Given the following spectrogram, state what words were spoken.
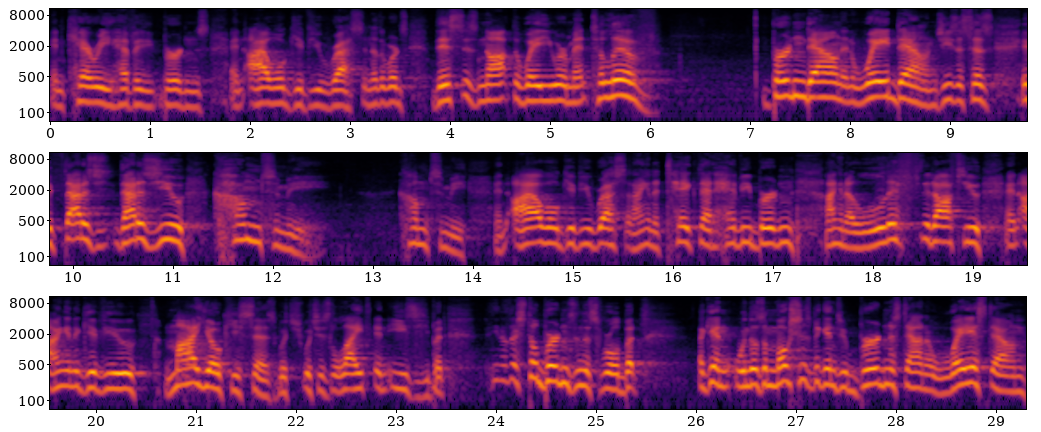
and carry heavy burdens, and I will give you rest. In other words, this is not the way you are meant to live. Burdened down and weighed down. Jesus says, If that is, that is you, come to me. Come to me, and I will give you rest. And I'm going to take that heavy burden, I'm going to lift it off you, and I'm going to give you my yoke, he says, which, which is light and easy. But you know, there's still burdens in this world, but again, when those emotions begin to burden us down and weigh us down,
